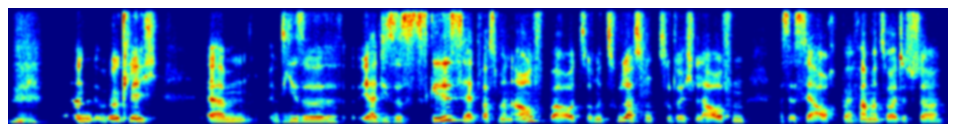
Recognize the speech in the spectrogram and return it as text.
mhm sondern wirklich ähm, diese, ja, dieses Skillset, was man aufbaut, so eine Zulassung zu durchlaufen, das ist ja auch bei pharmazeutischer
